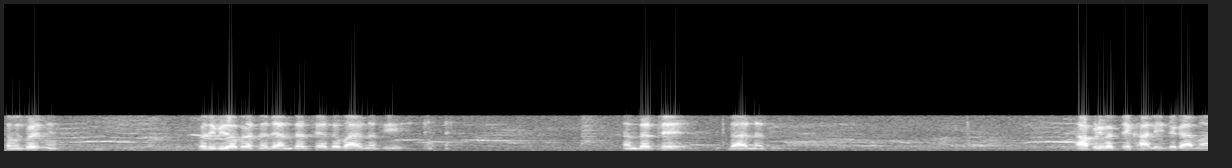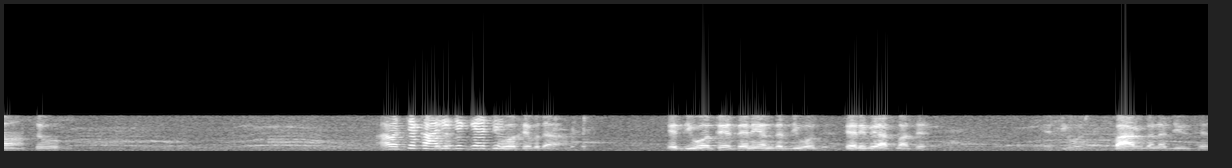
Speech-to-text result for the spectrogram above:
સમજ પડી ને? પછી બીજો પ્રશ્ન છે અંદર છે તો બહાર નથી? અંદર છે બહાર નથી. આપણી વચ્ચે ખાલી જગામાં શું? આ વચ્ચે ખાલી જગ્યા છે બધા. એ જીવો છે તેની અંદર જીવો છે. તેની બે આત્મા છે. બાર વગરના જીવ છે.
